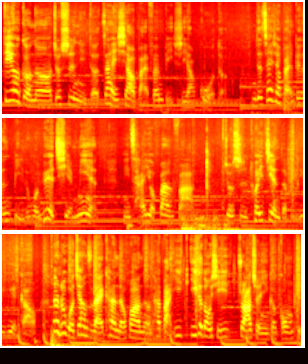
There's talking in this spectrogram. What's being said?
第二个呢，就是你的在校百分比是要过的。你的在校百分比如果越前面，你才有办法就是推荐的比例越高。那如果这样子来看的话呢，它把一一个东西抓成一个公平。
